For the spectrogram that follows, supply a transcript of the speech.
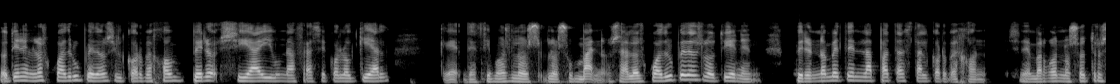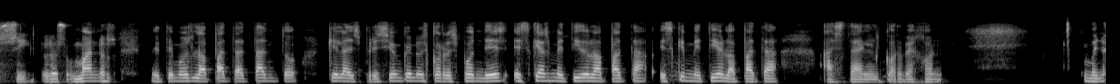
Lo tienen los cuadrúpedos, el corvejón, pero si hay una frase coloquial que decimos los, los, humanos. O sea, los cuadrúpedos lo tienen, pero no meten la pata hasta el corvejón. Sin embargo, nosotros sí, los humanos metemos la pata tanto que la expresión que nos corresponde es, es que has metido la pata, es que metió la pata hasta el corvejón. Bueno,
